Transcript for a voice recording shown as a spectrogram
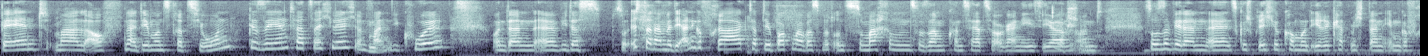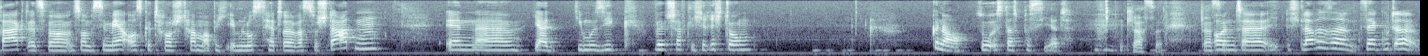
Band mal auf einer Demonstration gesehen tatsächlich und mhm. fanden die cool. Und dann, äh, wie das so ist, dann haben wir die angefragt, habt ihr Bock mal was mit uns zu machen, zusammen Konzert zu organisieren. Ja, und so sind wir dann äh, ins Gespräch gekommen und Erik hat mich dann eben gefragt, als wir uns noch ein bisschen mehr ausgetauscht haben, ob ich eben Lust hätte, was zu starten in äh, ja, die musikwirtschaftliche Richtung. Genau, so ist das passiert. Klasse. Klasse. Und äh, ich glaube, es ist ein sehr guter,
